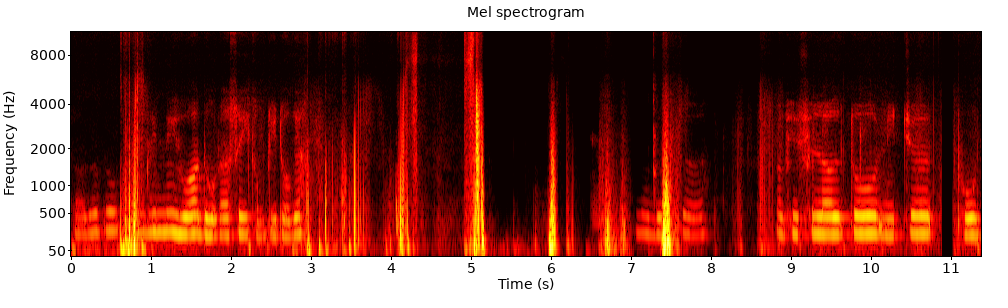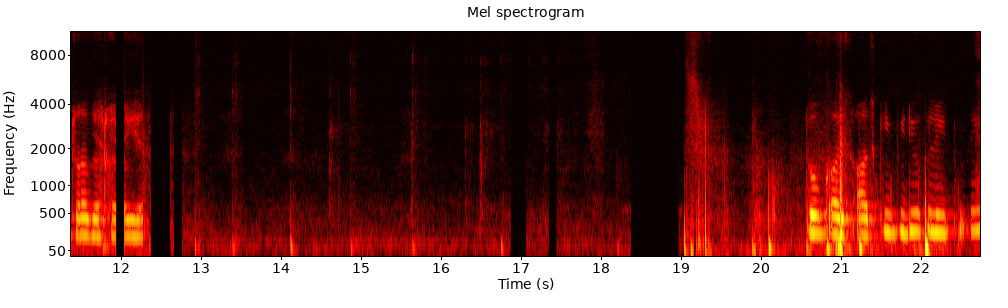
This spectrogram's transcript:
अभी तो नहीं हुआ थोड़ा सा ही कंप्लीट हो गया अभी फ़िलहाल तो नीचे बहुत ज़्यादा गहराई तो गाइस आज की वीडियो के लिए इतनी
